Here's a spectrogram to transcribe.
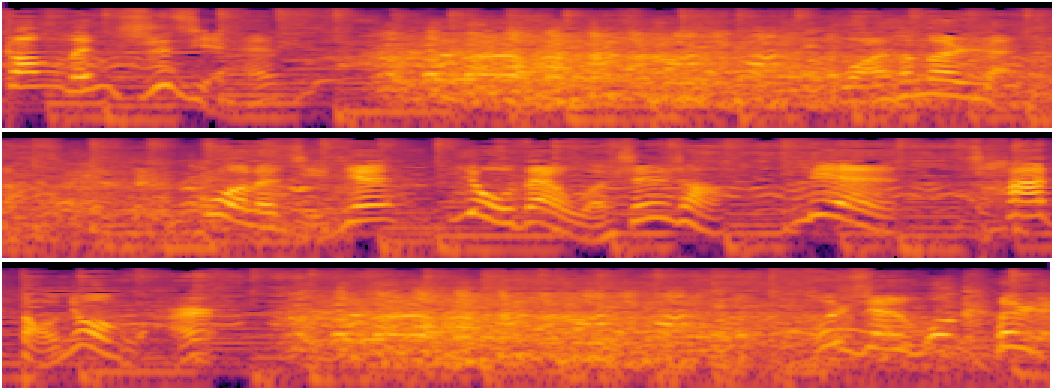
肛门指检，我他妈忍了。过了几天，又在我身上练插导尿管儿。我忍无可忍。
